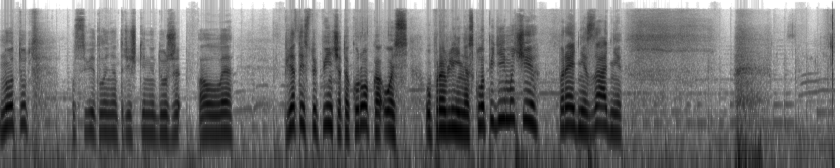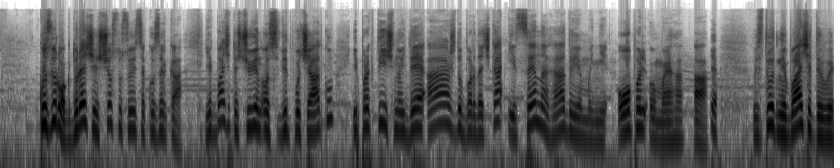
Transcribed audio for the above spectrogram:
Ну тут освітлення трішки не дуже, але п'ятиступінчата коробка, ось управління склопідіймачі, передні, задні. Козирок. До речі, що стосується козирка. Як бачите, що він ось від початку і практично йде аж до бардачка, і це нагадує мені Opel Omega A. Ось тут не бачите ви,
